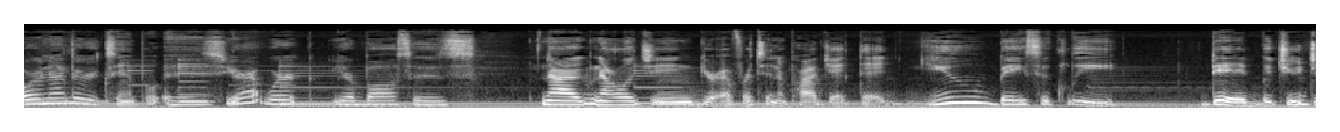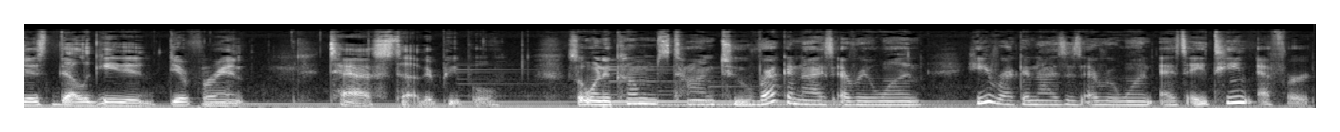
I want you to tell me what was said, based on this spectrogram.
Or another example is you're at work, your boss is not acknowledging your efforts in a project that you basically did, but you just delegated different tasks to other people. So when it comes time to recognize everyone, he recognizes everyone as a team effort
